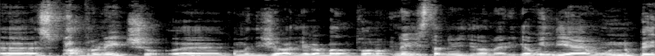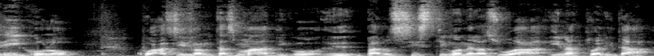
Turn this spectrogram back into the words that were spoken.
Eh, spadroneggio, eh, come diceva Diego Abadantuono, negli Stati Uniti d'America, quindi è un pericolo quasi fantasmatico, eh, parossistico nella sua inattualità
